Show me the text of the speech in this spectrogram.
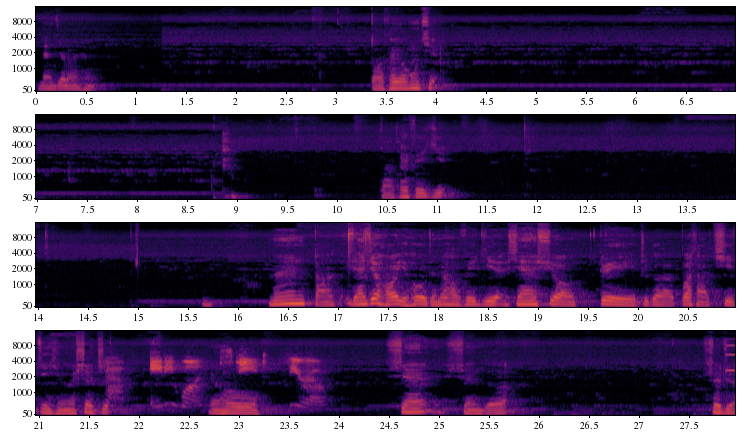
连接完成，打开遥控器，打开飞机。我们打连接好以后，准备好飞机，先需要对这个播撒器进行设置，然后先选择设置。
